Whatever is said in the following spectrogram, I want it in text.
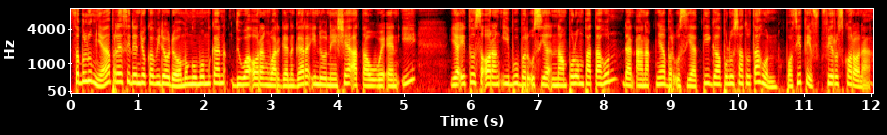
Sebelumnya, Presiden Joko Widodo mengumumkan dua orang warga negara Indonesia atau WNI, yaitu seorang ibu berusia 64 tahun dan anaknya berusia 31 tahun, positif virus corona.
